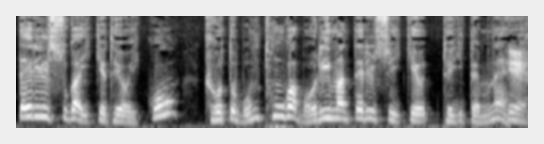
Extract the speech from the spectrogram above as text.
때릴 수가 있게 되어 있고 그것도 몸통과 머리만 때릴 수 있게 되기 때문에 예.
